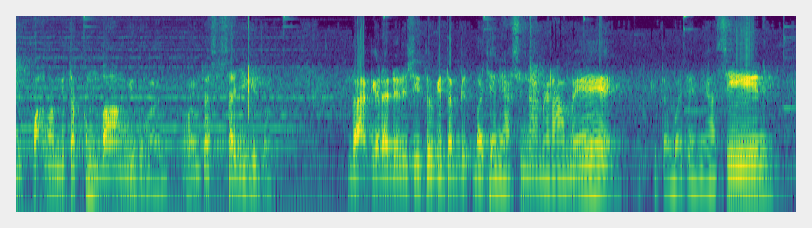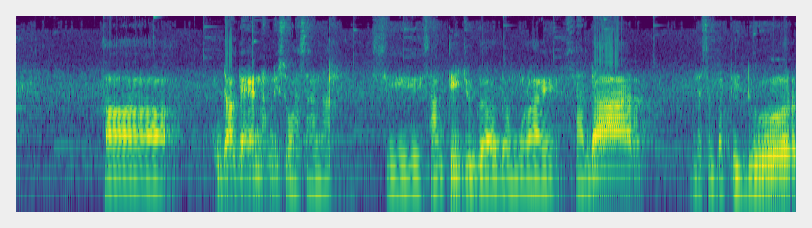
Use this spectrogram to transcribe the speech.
lupa apa minta kembang gitu kan. Oh minta sesaji gitu. Udah akhirnya dari situ kita baca yasin rame-rame kita baca yasin uh, udah agak enak nih suasana. Si Santi juga udah mulai sadar dia sempat tidur.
